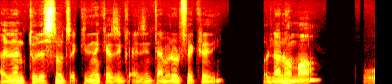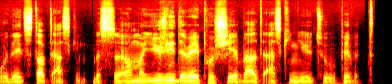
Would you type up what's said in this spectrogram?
قالوا لنا أنتوا لسه متأكدين عايزين عايزين تعملوا الفكرة دي؟ قلنا لهم آه و they stopped asking. بس هم usually they're very pushy about asking you to pivot.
